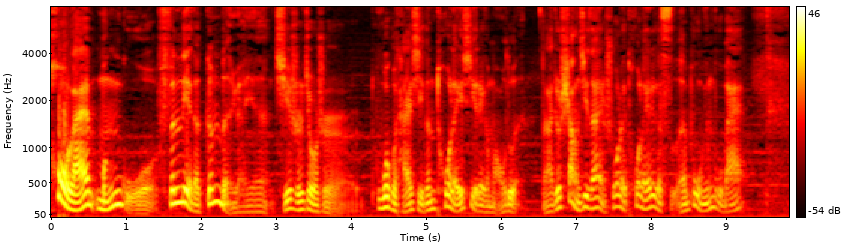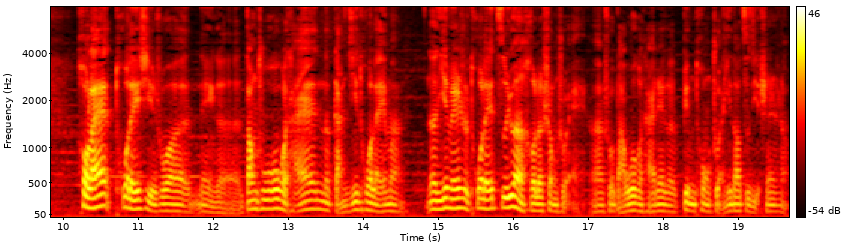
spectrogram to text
后来蒙古分裂的根本原因，其实就是窝阔台系跟拖雷系这个矛盾啊。就上期咱也说了，拖雷这个死不明不白。后来拖雷系说，那个当初窝阔台那感激拖雷嘛，那因为是拖雷自愿喝了圣水啊，说把窝阔台这个病痛转移到自己身上。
